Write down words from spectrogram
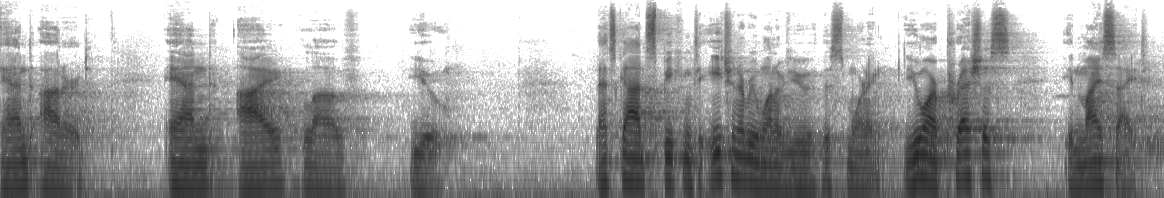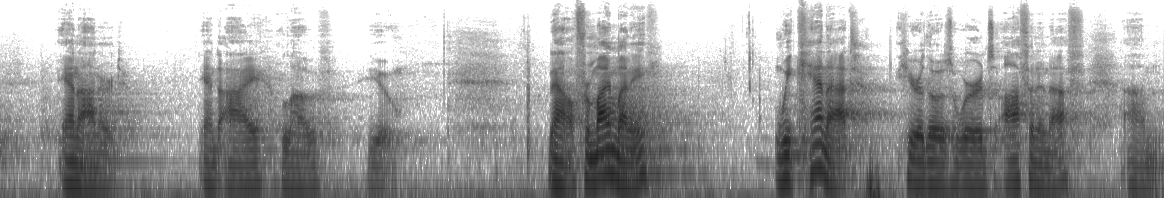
and honored, and I love you. That's God speaking to each and every one of you this morning. You are precious in my sight and honored, and I love you. Now, for my money, we cannot hear those words often enough. Um,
